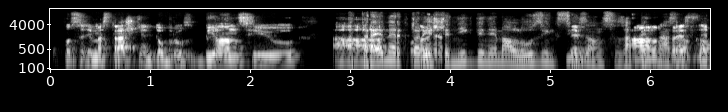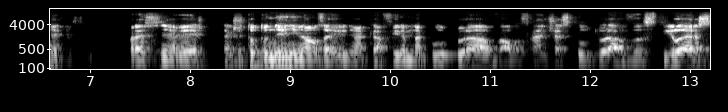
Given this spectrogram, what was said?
v podstate má strašne dobrú bilanciu. A, a tréner, ktorý ešte nikdy nemal losing seasons ne, za 15 áno, presne, rokov. Presne, vieš, takže toto není naozaj nejaká firmná kultúra alebo franchise kultúra v Steelers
